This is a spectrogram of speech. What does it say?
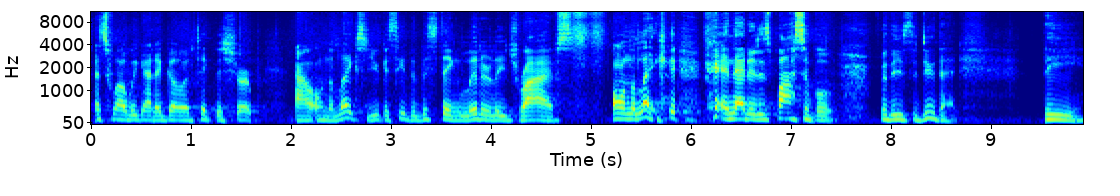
That's why we got to go and take the Sherp out on the lake so you can see that this thing literally drives on the lake and that it is possible for these to do that the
